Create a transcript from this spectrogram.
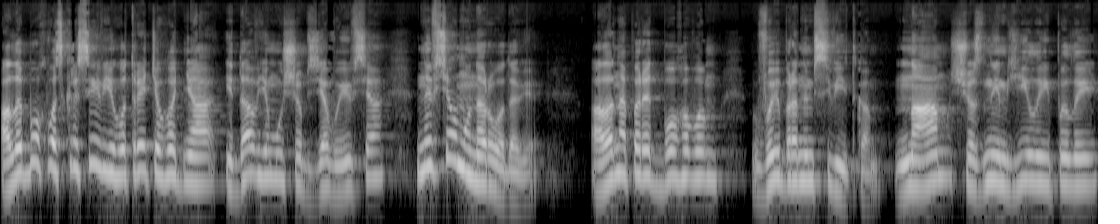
Але Бог воскресив його третього дня і дав йому, щоб з'явився не всьому народові, але наперед Боговим вибраним свідкам, нам, що з ним їли і пили,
